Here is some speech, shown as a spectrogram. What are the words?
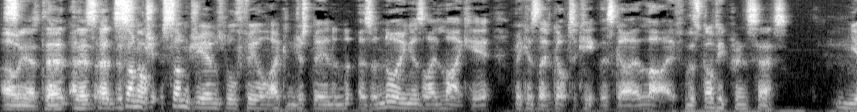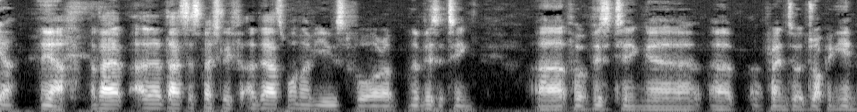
Oh yeah. And, and there's some not- some GMs will feel I can just be an, as annoying as I like here because they've got to keep this guy alive. the snotty princess. Yeah. Yeah, that, uh, that's especially for, that's one I've used for uh, the visiting, uh, for visiting uh, uh, friends who are dropping in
